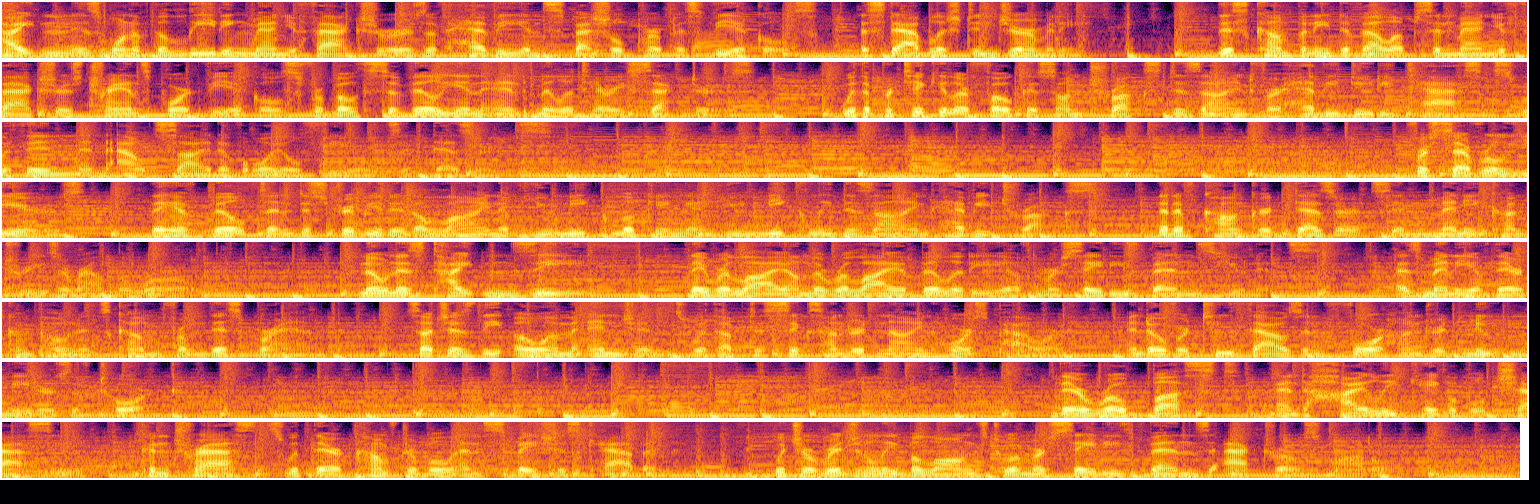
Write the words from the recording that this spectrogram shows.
Titan is one of the leading manufacturers of heavy and special purpose vehicles, established in Germany. This company develops and manufactures transport vehicles for both civilian and military sectors, with a particular focus on trucks designed for heavy duty tasks within and outside of oil fields and deserts. For several years, they have built and distributed a line of unique looking and uniquely designed heavy trucks that have conquered deserts in many countries around the world. Known as Titan Z, they rely on the reliability of Mercedes-Benz units, as many of their components come from this brand, such as the OM engines with up to 609 horsepower and over 2,400 newton meters of torque. Their robust and highly capable chassis contrasts with their comfortable and spacious cabin, which originally belongs to a Mercedes-Benz Actros model.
